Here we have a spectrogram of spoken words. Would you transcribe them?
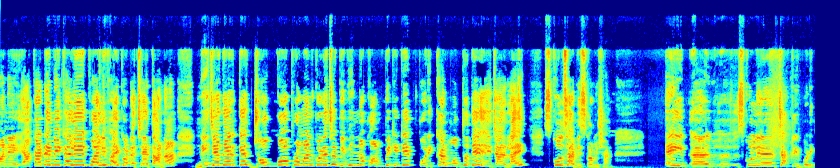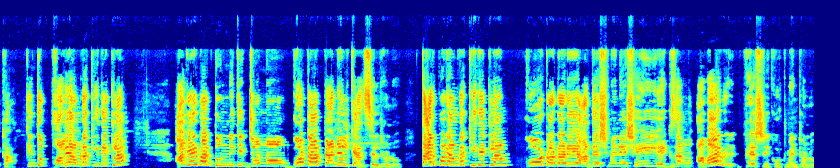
মানে একাডেমিক্যালি কোয়ালিফাই করেছে তা না, নিজেদেরকে যোগ্য প্রমাণ করেছে বিভিন্ন কম্পিটিটিভ পরীক্ষার মধ্য দিয়ে লাইক স্কুল সার্ভিস কমিশন এই স্কুলের চাকরির পরীক্ষা। কিন্তু ফলে আমরা কি দেখলাম? আগের বার দুর্নীতির জন্য গোটা প্যানেল ক্যান্সেল হলো। তারপরে আমরা কি দেখলাম? কোর্ট অর্ডারে আদেশ মেনে সেই এক্সাম আবার ফ্রেশ রিক্রুটমেন্ট হলো।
